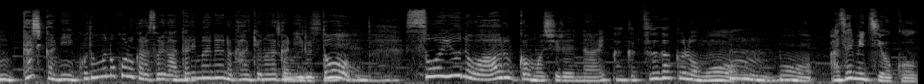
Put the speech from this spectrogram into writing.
うん確かに子供の頃からそれが当たり前のような環境の中にいると、そうですね。そういうのはあるかもしれない。なんか通学路も、うん。もうあぜ道をこう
